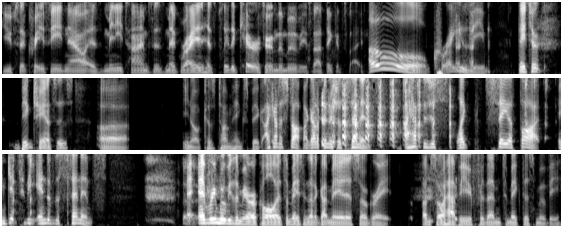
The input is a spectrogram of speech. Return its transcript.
You've said crazy now as many times as Meg Ryan has played a character in the movie, so I think it's fine. Oh, crazy. they took big chances. Uh, you know, because Tom Hanks big. I gotta stop. I gotta finish a sentence. I have to just like say a thought and get to the end of the sentence. Every movie's a miracle. It's amazing that it got made. It's so great. I'm so happy for them to make this movie.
